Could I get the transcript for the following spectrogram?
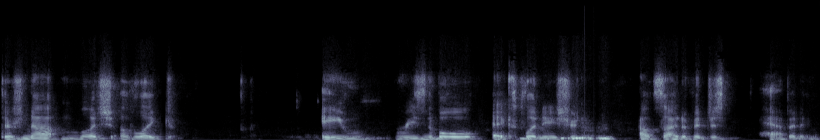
there's not much of like a reasonable explanation outside of it just happening.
